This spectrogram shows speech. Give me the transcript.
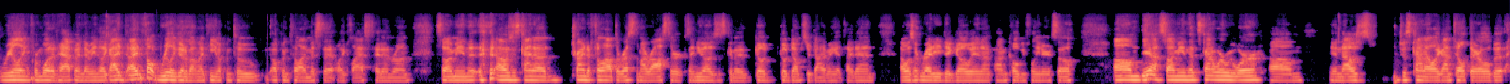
reeling from what had happened. I mean, like I I felt really good about my team up until up until I missed that like last tight end run. So I mean, I was just kind of trying to fill out the rest of my roster because I knew I was just gonna go go dumpster diving at tight end. I wasn't ready to go in on, on Coby Fleener. So um yeah, so I mean that's kind of where we were. Um and I was just kind of like on tilt there a little bit.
